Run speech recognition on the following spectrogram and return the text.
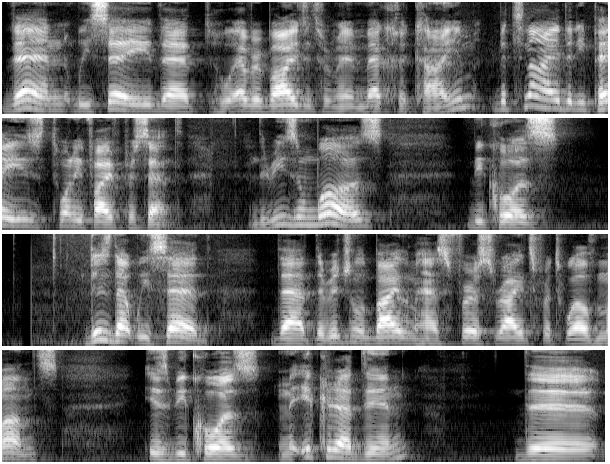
then we say that whoever buys it from him, Mekhe Kayim, betnai that he pays 25%. And the reason was because this that we said that the original Bailam has first rights for 12 months is because Me'ikra Din, the,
